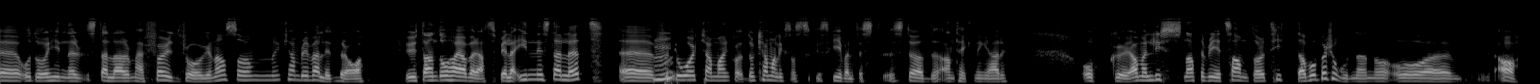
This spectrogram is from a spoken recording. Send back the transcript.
eh, och då hinner ställa de här följdfrågorna som kan bli väldigt bra. Utan då har jag börjat spela in istället. Eh, mm. För då kan man, då kan man liksom skriva lite stödanteckningar och ja, men lyssna, att det blir ett samtal, titta på personen och, och ja,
